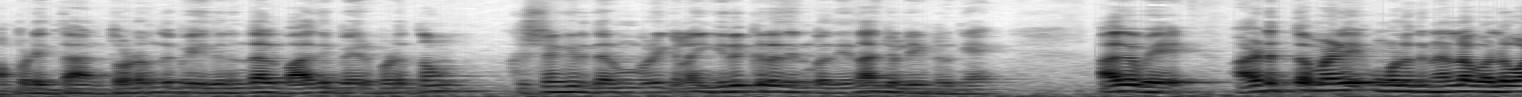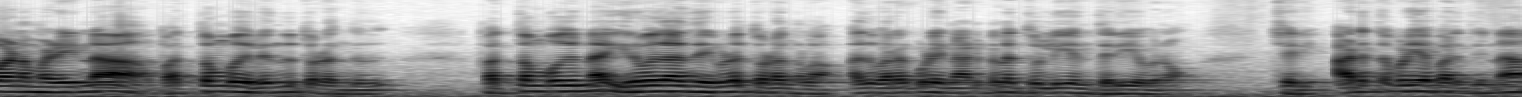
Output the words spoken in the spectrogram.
அப்படித்தான் தொடர்ந்து பெய்திருந்தால் பாதிப்பு ஏற்படுத்தும். கிருஷ்ணகிரி தருமபுரிக்கெல்லாம் இருக்கிறது என்பதை தான் சொல்லிகிட்டு இருக்கேன். ஆகவே அடுத்த மழை உங்களுக்கு நல்ல வலுவான மழைன்னா பத்தொம்பதுலேருந்து தொடங்குது. பத்தொம்போதுன்னா இருபதாம் தேதி கூட தொடங்கலாம். அது வரக்கூடிய நாட்களில் துல்லியம் தெரிய வரும். சரி அடுத்தபடியாக பார்த்தீங்கன்னா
